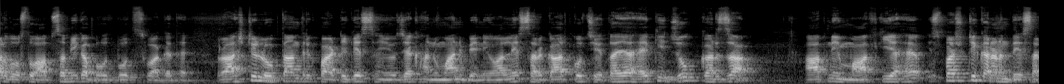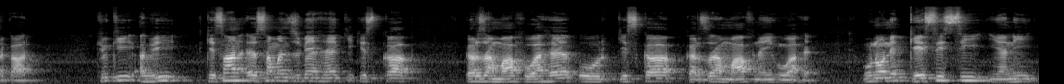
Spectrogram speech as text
नमस्कार दोस्तों, आप सभी का बहुत बहुत स्वागत है। राष्ट्रीय लोकतांत्रिक पार्टी के संयोजक हनुमान बेनीवाल ने सरकार को चेताया है कि जो कर्जा आपने माफ़ किया है, स्पष्टीकरण दे सरकार। क्योंकि अभी किसान असमझ में है कि किसका कर्जा माफ़ हुआ है और किसका कर्जा माफ़ नहीं हुआ है। उन्होंने केसीसी यानी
